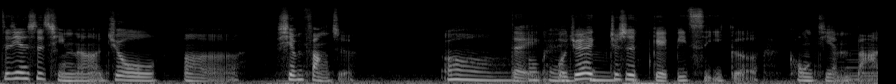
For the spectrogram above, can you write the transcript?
这件事情呢，就呃先放着，哦，对我觉得嗯就是给彼此一个空间吧。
